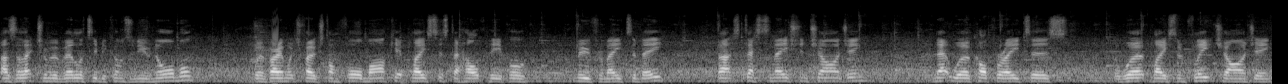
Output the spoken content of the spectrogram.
As electromobility becomes a new normal, we're very much focused on four marketplaces to help people move from A to B. That's destination charging, network operators, the workplace and fleet charging,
